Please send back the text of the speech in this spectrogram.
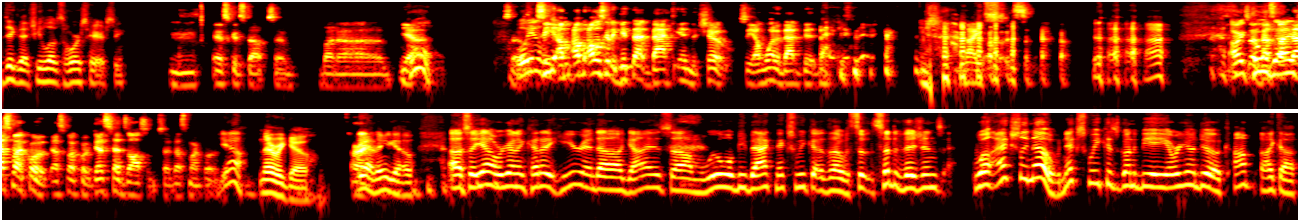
dig that. She loves horse Horus Heresy. Mhm. It's good stuff. So, but uh, yeah. Cool. So, Well, yeah, see, I'm, I'm- I was going to get that back in the show. See, I wanted that bit back in there. Nice. so, All right, so cool, that's, guys. my, that's my quote. That's my quote. Death's Head's awesome. So that's my quote. yeah, there we go. All right. yeah, there you go. Uh, so yeah, we're gonna cut it here, and uh, guys, um, we will be back next week. Uh, the sub- subdivisions. Well, actually, no. Next week is going to be a, we're going to do a comp like a,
